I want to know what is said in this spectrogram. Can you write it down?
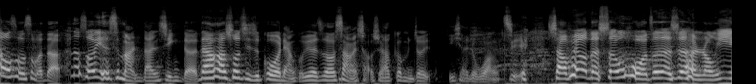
友，什么什么的。那时候也是蛮担心的。但是他说，其实过了两个月之后上了小学，他根本就一下就忘记。小朋友的生活真的是很容易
